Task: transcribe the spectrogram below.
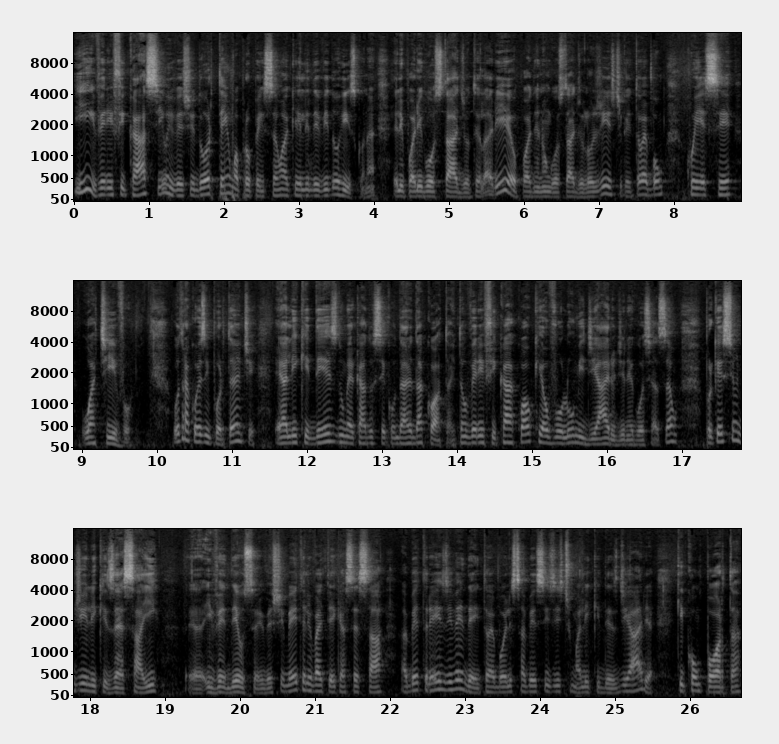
e verificar se o investidor tem uma propensão àquele devido risco. Né? Ele pode gostar de hotelaria ou pode não gostar de logística, então é bom conhecer o ativo. Outra coisa importante é a liquidez no mercado secundário da cota. Então verificar qual que é o volume diário de negociação, porque se um dia ele quiser sair eh, e vender o seu investimento, ele vai ter que acessar a B3 e vender. Então é bom ele saber se existe uma liquidez diária que comporta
